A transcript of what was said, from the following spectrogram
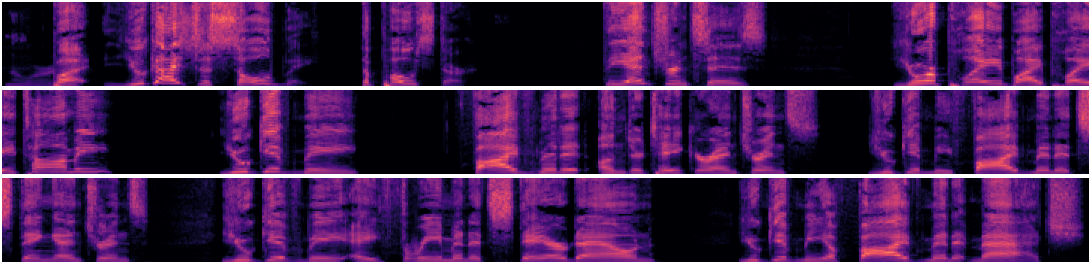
no worries. but you guys just sold me the poster, the entrances, your play by play, Tommy. You give me five minute Undertaker entrance. You give me five minute Sting entrance. You give me a three minute stare down. You give me a five minute match.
